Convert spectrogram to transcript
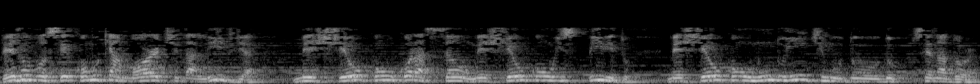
vejam você como que a morte da Lívia mexeu com o coração, mexeu com o espírito, mexeu com o mundo íntimo do, do senador.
